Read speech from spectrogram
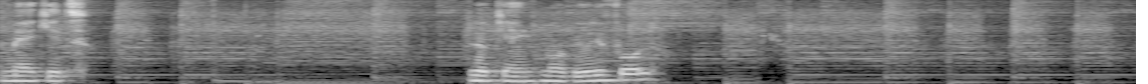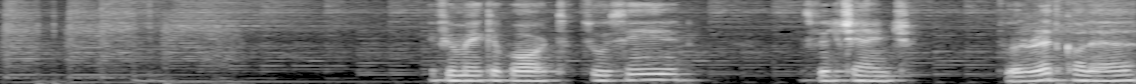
Make it looking more beautiful. If you make a part too thin it will change to a red color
